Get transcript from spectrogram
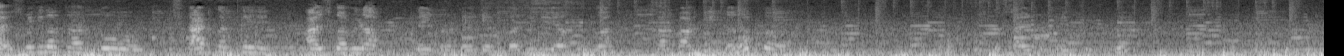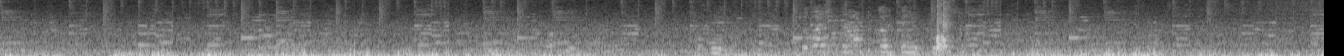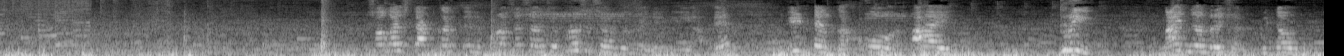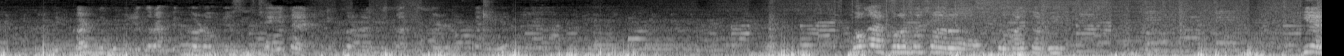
हाँ, हुआ में किधर था? तो स्टार्ट करते हैं। आज का वीडियो आप नहीं तो करते जब कर भी लिया होगा। हर बार की तरफ़, उसको साइड इंटेल का Core I three nine generation without graphic card क्योंकि मुझे ग्राफिक कार्ड चाहिए था लगता ही है गया तो गाइस अभी ये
